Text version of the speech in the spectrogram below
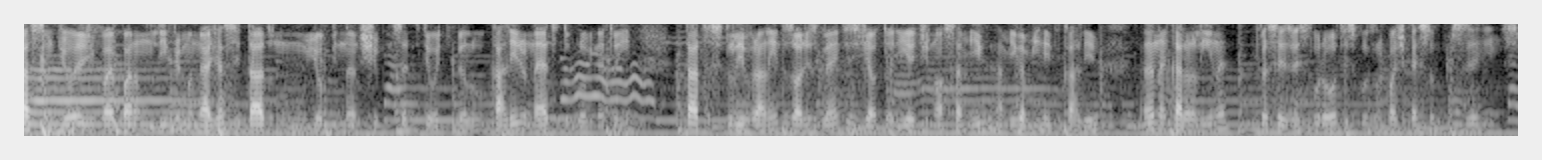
indicação de hoje vai para um livro e mangá já citado no Yobinano Shibuya 78 pelo Carlírio Neto do blog Netoin. Trata-se do livro Além dos Olhos Grandes, de autoria de nossa amiga, amiga minha e do Carlírio, Ana Carolina, que vocês vez por outro escutam um podcast sobre e animes.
